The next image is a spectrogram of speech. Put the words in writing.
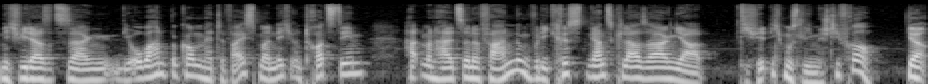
nicht wieder sozusagen die Oberhand bekommen hätte, weiß man nicht. Und trotzdem hat man halt so eine Verhandlung, wo die Christen ganz klar sagen, ja, die wird nicht muslimisch, die Frau. Ja,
